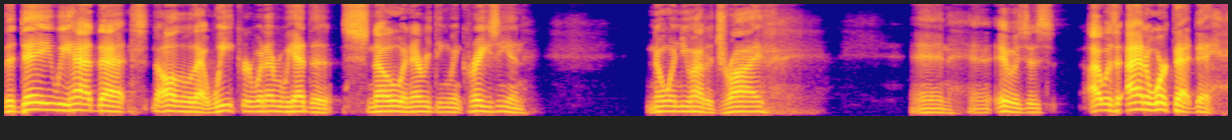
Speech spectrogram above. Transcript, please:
the day we had that, although that week or whatever, we had the snow and everything went crazy and no one knew how to drive. And, and it was just, I was, I had to work that day.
